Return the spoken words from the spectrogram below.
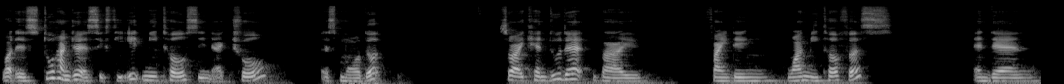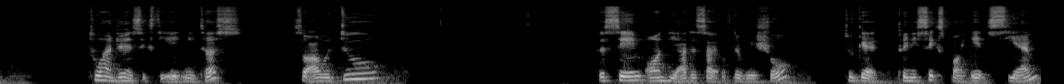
what is 268 meters in actual as modeled. So I can do that by finding 1 meter first and then 268 meters. So I will do the same on the other side of the ratio to get 26.8 cm.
